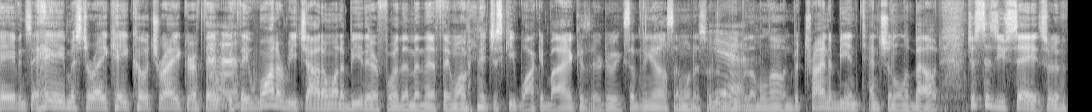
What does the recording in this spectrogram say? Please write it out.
wave and say hey Mr. Reich, hey Coach Reich, or if they Uh-huh. if they want to reach out, I want to be there for them, and then if they want me to just keep walking by because they're doing something else, I want to sort of Yeah. leave them alone. But trying to be intentional about just as you say, sort of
